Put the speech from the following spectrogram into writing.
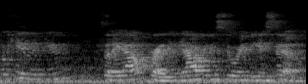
for killing you. So they all prayed. Y'all read the story to yourself.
